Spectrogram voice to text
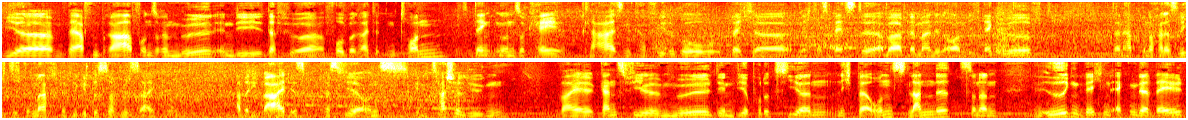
Wir werfen brav unseren Müll in die dafür vorbereiteten Tonnen, denken uns, okay, klar ist ein Café-to-go-Becher nicht das Beste, aber wenn man den ordentlich wegwirft, dann hat man doch alles richtig gemacht, dafür gibt es doch Recycling. Aber die Wahrheit ist, dass wir uns in die Tasche lügen, weil ganz viel Müll, den wir produzieren, nicht bei uns landet, sondern in irgendwelchen Ecken der Welt.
